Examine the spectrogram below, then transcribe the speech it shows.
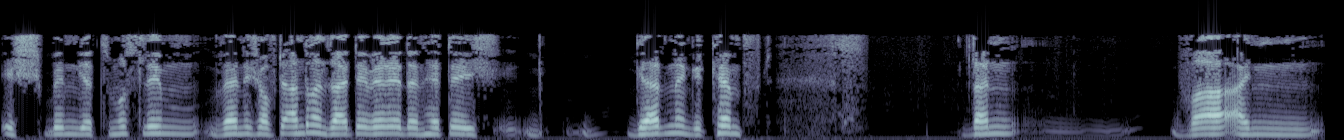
ich bin jetzt Muslim, wenn ich auf der anderen Seite wäre, dann hätte ich gerne gekämpft. Dann war ein,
